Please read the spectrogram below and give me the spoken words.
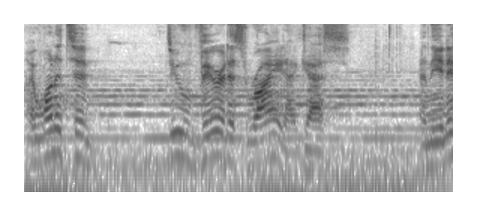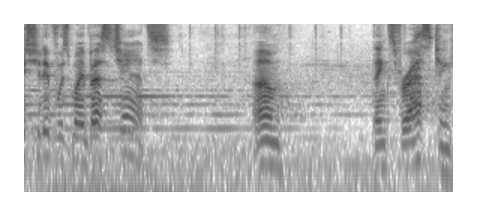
I wanted to do Viridis right, I guess. And the initiative was my best chance. Um, thanks for asking.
